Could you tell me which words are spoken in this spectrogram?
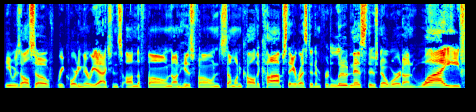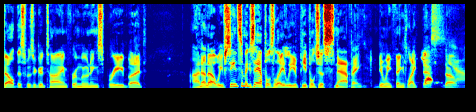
He was also recording their reactions on the phone, on his phone. Someone called the cops. They arrested him for lewdness. There's no word on why he felt this was a good time for a mooning spree, but I don't know. We've seen some examples lately of people just snapping, doing things like this. So Yeah.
